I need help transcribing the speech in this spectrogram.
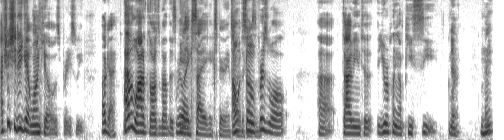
Actually, she did get one kill. It was pretty sweet. Okay, I have a lot of thoughts about this really game. exciting experience. So cousin. first of all, uh, diving into you were playing on PC, Yeah. correct? Mhm. right?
